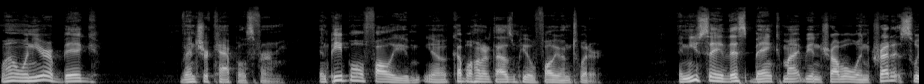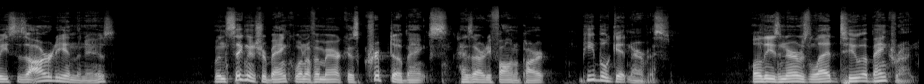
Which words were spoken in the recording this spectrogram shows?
Well, when you're a big venture capitalist firm and people follow you, you know, a couple hundred thousand people follow you on Twitter, and you say this bank might be in trouble when Credit Suisse is already in the news, when Signature Bank, one of America's crypto banks, has already fallen apart, people get nervous. Well, these nerves led to a bank run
